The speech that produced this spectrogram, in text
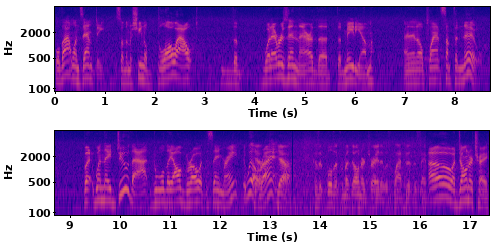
well, that one's empty. So the machine will blow out the whatever's in there, the, the medium, and then it'll plant something new. But when they do that, will they all grow at the same rate? It will, yeah, right? Yeah, because it pulls it from a donor tray that was planted at the same time. Oh, a donor tray.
